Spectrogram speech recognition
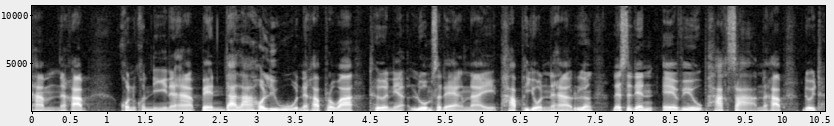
แฮมนะครับคนคนนี้นะฮะเป็นดาราฮอลลีวูดนะครับเพราะว่าเธอเนี่ยร่วมแสดงในภาพยนตร์นะฮะเรื่อง Resident Evil ภาค 3 นะครับ โดยเธ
